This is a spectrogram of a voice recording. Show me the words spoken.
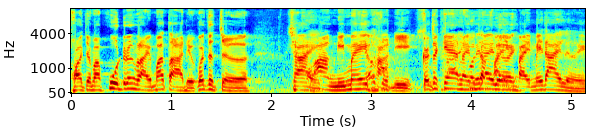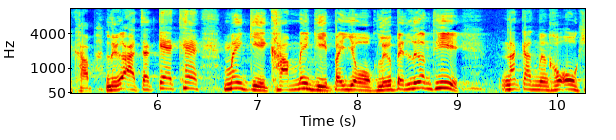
พอจะมาพูดเรื่องรายมาตราเดี๋ยวก็จะเจอ ใช่ข้ออ้างนี้ไม่ให้ผ่านอีก ก็จะแก้อะไรไม่ได้เลยก็จปไปไม่ได้เลยครับ หรืออาจจะแก้แค่ไม่กี่คำไม่กี่ประโยค หรือเป็นเรื่องที่นักการเมืองเขาโอเค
